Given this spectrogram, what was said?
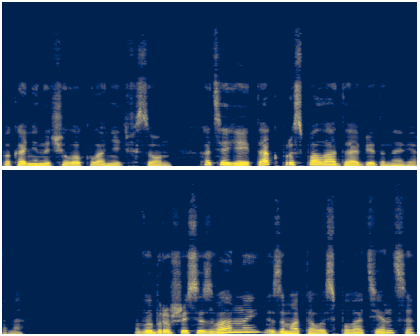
пока не начало клонить в сон, хотя я и так проспала до обеда, наверное. Выбравшись из ванной, замоталась в полотенце,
